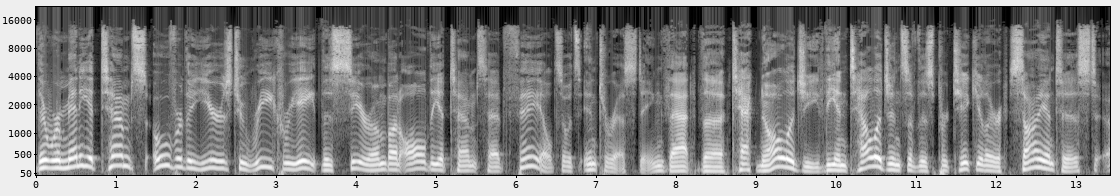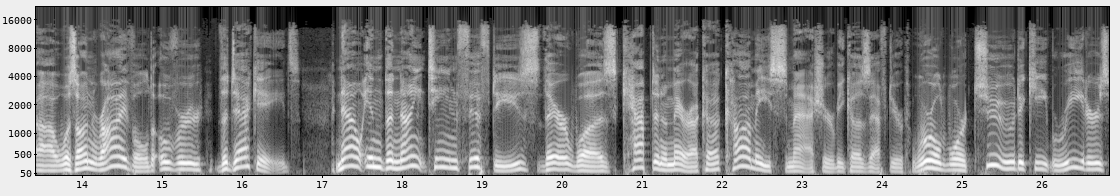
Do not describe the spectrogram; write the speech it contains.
there were many attempts over the years to recreate this serum, but all the attempts had failed. So it's interesting that the technology, the intelligence of this particular scientist uh, was unrivaled over the decades. Now, in the 1950s, there was Captain America, Commie Smasher, because after World War II, to keep readers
